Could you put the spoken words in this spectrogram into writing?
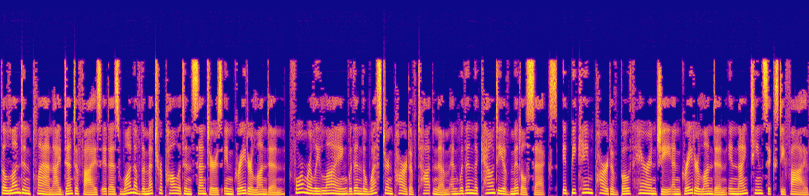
The London Plan identifies it as one of the metropolitan centres in Greater London, formerly lying within the western part of Tottenham and within the county of Middlesex. It became part of both Haringey and Greater London in 1965.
